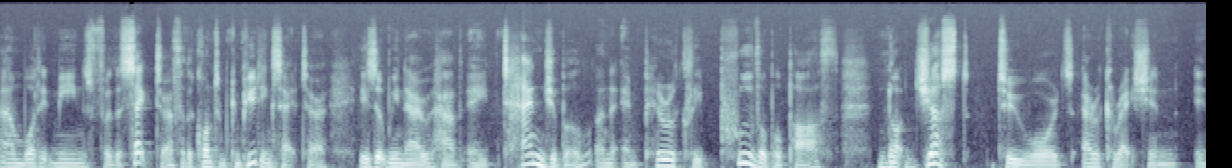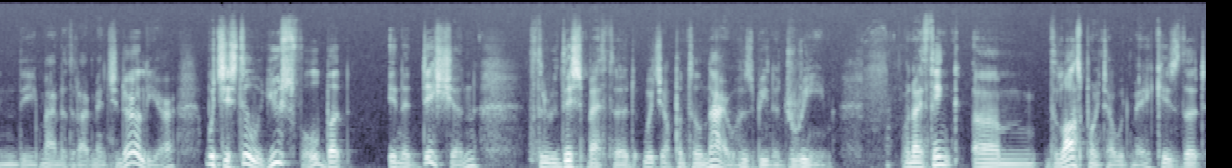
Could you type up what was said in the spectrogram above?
and what it means for the sector, for the quantum computing sector, is that we now have a tangible and empirically provable path, not just towards error correction in the manner that I mentioned earlier, which is still useful, but in addition, through this method, which up until now has been a dream. And I think um, the last point I would make is that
